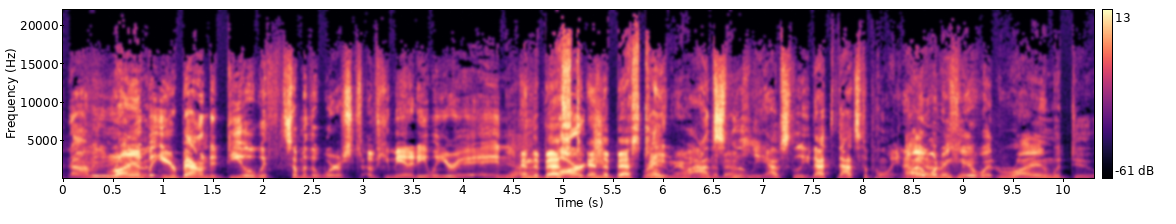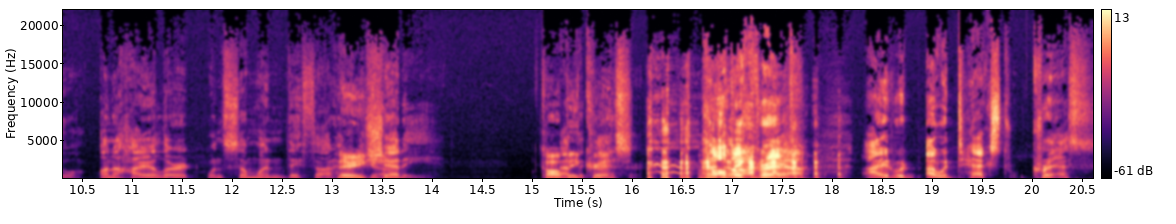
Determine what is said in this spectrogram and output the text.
No, I mean, Ryan- but you're bound to deal with some of the worst of humanity when you're in And the best- large, and the best too, right? man, Well, and the best. absolutely, absolutely. That's that's the point. I mean, want to hear what Ryan would do on a high alert when someone they thought had There a you go. machete. Call Big Chris. Call Big Chris. Yeah. I would I would text Chris.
